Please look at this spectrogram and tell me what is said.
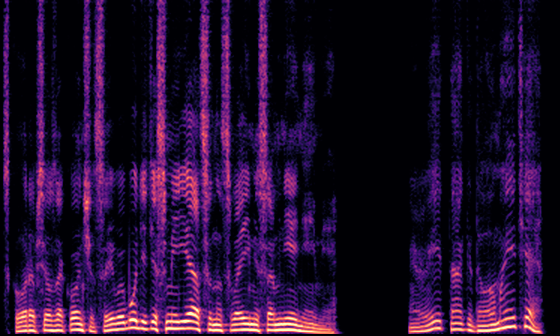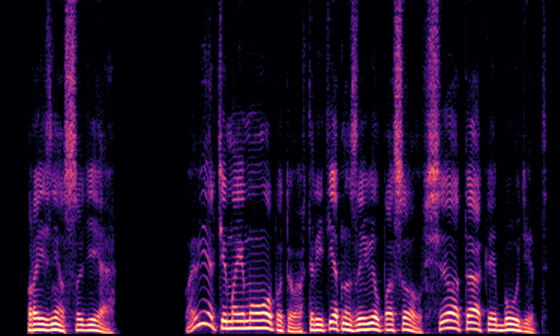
Скоро все закончится, и вы будете смеяться над своими сомнениями. — Вы так думаете? — произнес судья. «Поверьте моему опыту», — авторитетно заявил посол, — «все так и будет».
